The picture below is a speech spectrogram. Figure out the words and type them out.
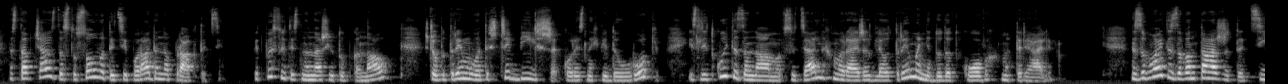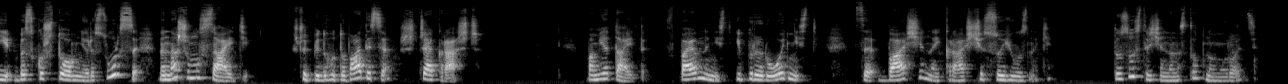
Настав час застосовувати ці поради на практиці. Підписуйтесь на наш YouTube канал, щоб отримувати ще більше корисних відеоуроків і слідкуйте за нами в соціальних мережах для отримання додаткових матеріалів. Не забувайте завантажити ці безкоштовні ресурси на нашому сайті, щоб підготуватися ще краще. Пам'ятайте, впевненість і природність це ваші найкращі союзники. До зустрічі на наступному уроці!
